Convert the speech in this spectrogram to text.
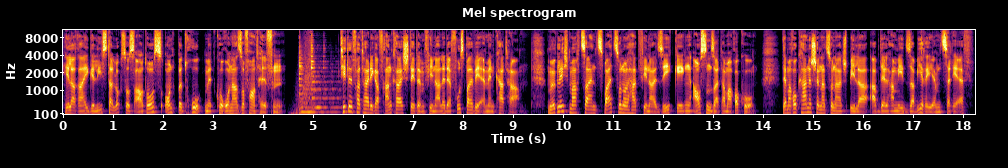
Hehlerei geleaster Luxusautos und Betrug mit Corona-Soforthilfen. Titelverteidiger Frankreich steht im Finale der Fußball-WM in Katar. Möglich macht sein 2 zu 0 Halbfinalsieg gegen Außenseiter Marokko. Der marokkanische Nationalspieler Abdelhamid Sabiri im ZDF.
